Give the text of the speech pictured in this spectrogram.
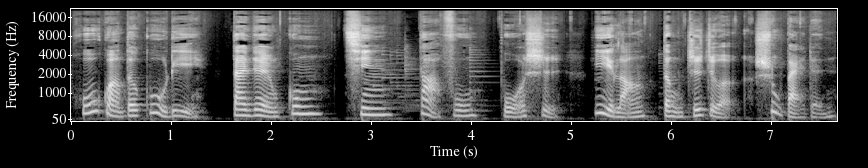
胡广的故吏担任公卿、大夫、博士、议郎等职者数百人，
